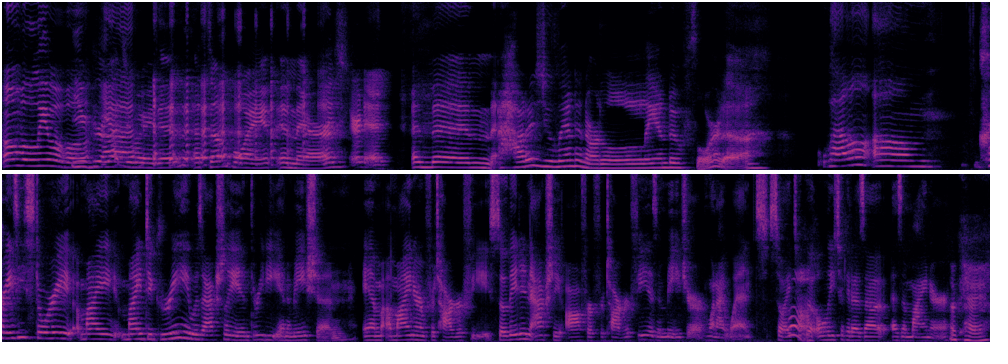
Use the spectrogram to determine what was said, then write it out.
Unbelievable. you graduated at some point in Yeah, I there. sure did. And then how did you land in Orlando, Florida? Well, um, crazy story. My my degree was actually in 3D animation and a minor in photography. So they didn't actually offer photography as a major when I went. So I Huh. took it, only took it as a as a minor. Okay.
